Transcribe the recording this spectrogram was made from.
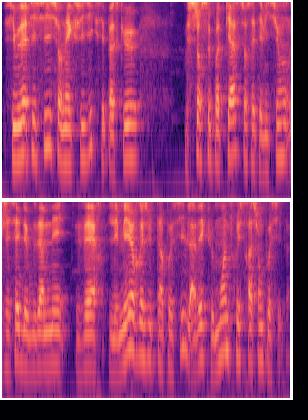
si vous êtes ici sur Next Physique, c'est parce que sur ce podcast, sur cette émission, j'essaye de vous amener vers les meilleurs résultats possibles avec le moins de frustration possible.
